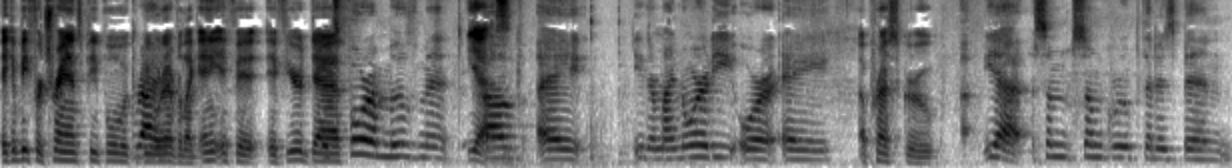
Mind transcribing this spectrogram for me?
It could be for trans people. It could Right. be whatever. Like any, if it if you're deaf, It's for a movement Yes. of a either minority or a oppressed press group, yeah some some group that has been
